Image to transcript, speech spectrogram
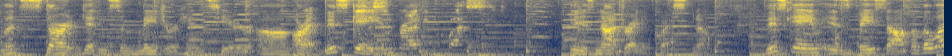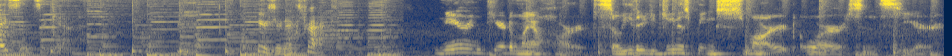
let's start getting some major hints here. Um, all right, this game Dragon Quest. it is not Dragon Quest. No, this game is based off of a license again. Here's your next track. Near and dear to my heart. So either Eugenia's being smart or sincere.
